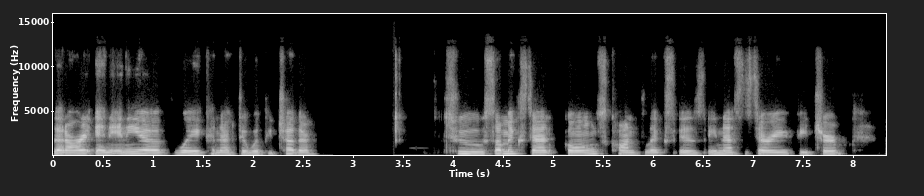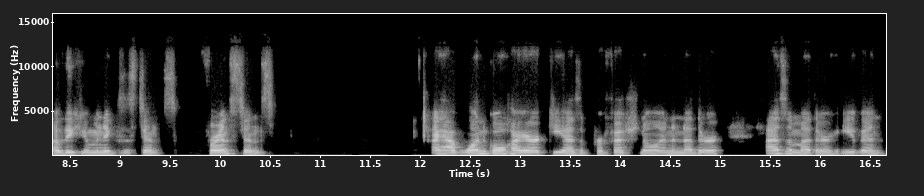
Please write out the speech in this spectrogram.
that aren't in any of way connected with each other. To some extent, goals conflicts is a necessary feature of the human existence. For instance, I have one goal hierarchy as a professional and another as a mother, even.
